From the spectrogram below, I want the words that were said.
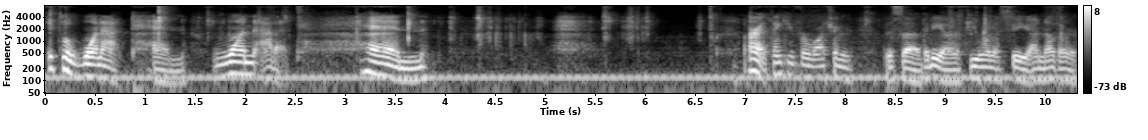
It's a 1 out of 10. 1 out of 10. Alright, thank you for watching this uh, video. If you want to see another,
